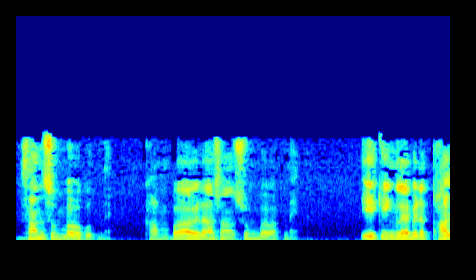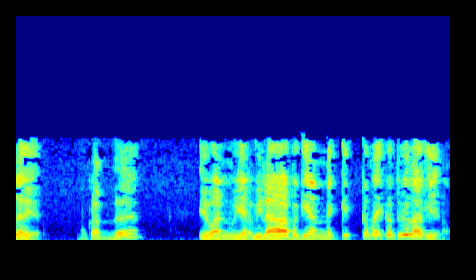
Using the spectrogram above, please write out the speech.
සංසුම් බවකුත් නෑ. කම්පා වෙලා සංසුම් බවක් නෑ. ඒකින් ලැබෙන පලය මොකදද එවන් විලාප කියන්න එක්කම එකතු වෙලා කියනවා.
